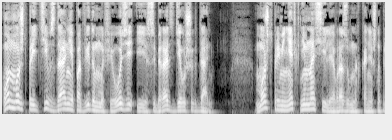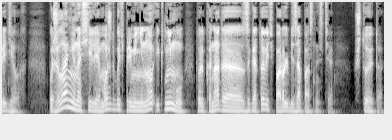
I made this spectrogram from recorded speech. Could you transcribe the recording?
Он может прийти в здание под видом мафиози и собирать с девушек дань. Может применять к ним насилие в разумных, конечно, пределах. По желанию насилие может быть применено и к нему, только надо заготовить пароль безопасности – что это?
